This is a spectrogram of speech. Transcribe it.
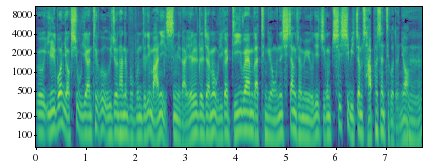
그 일본 역시 우리한테 그 의존하는 부분들이 많이 있습니다. 예를 들자면 우리가 DRAM 같은 경우는 시장 점유율이 지금 72.4%거든요. 예.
